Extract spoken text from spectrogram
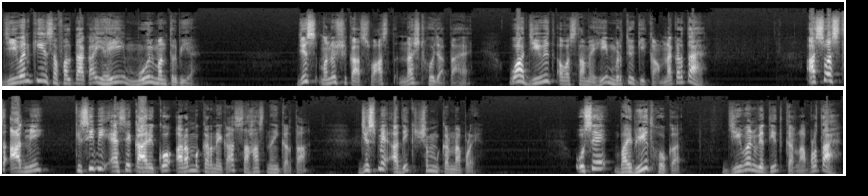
जीवन की सफलता का यही मूल मंत्र भी है। जिस मनुष्य का स्वास्थ्य नष्ट हो जाता है, वह जीवित अवस्था में ही मृत्यु की कामना करता है। अस्वस्थ आदमी किसी भी ऐसे कार्य को आरंभ करने का साहस नहीं करता, जिसमें अधिक श्रम करना पड़े। उसे भयभीत होकर जीवन व्यतीत करना पड़ता है।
